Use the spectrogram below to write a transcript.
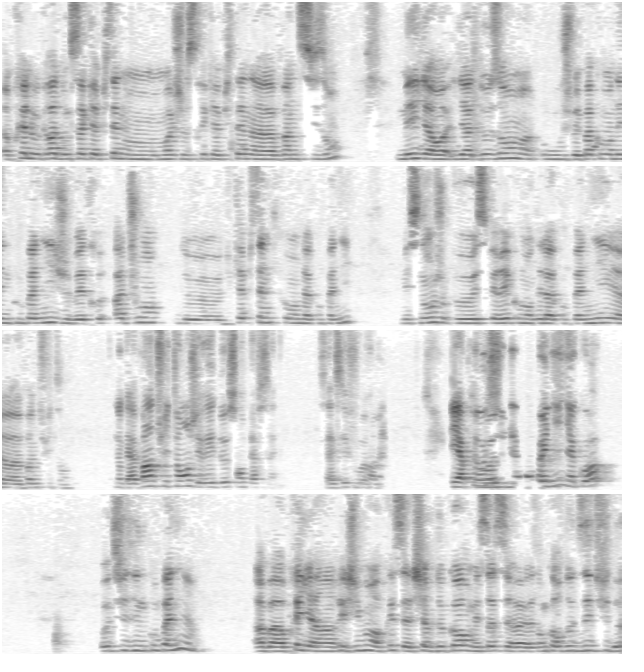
après le grade, donc ça, capitaine, moi je serai capitaine à 26 ans. Mais il y, a, il y a deux ans où je vais pas commander une compagnie, je vais être adjoint de, du capitaine qui commande la compagnie. Mais sinon, je peux espérer commander la compagnie à 28 ans. Donc à 28 ans, gérer 200 personnes. C'est assez fou quand même. Et après, au-dessus de la compagnie, il y a quoi? Au-dessus d'une compagnie? Ah bah après, il y a un régiment, après c'est le chef de corps, mais ça, c'est encore d'autres études.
